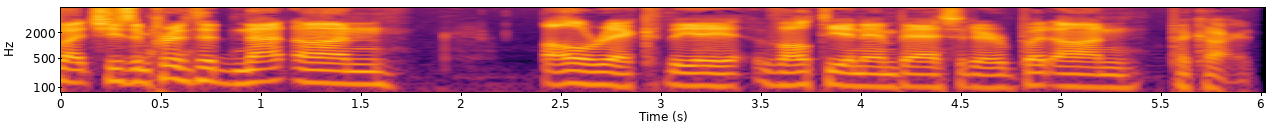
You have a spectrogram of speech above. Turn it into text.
but she's imprinted not on Alrik the Valtian ambassador but on picard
